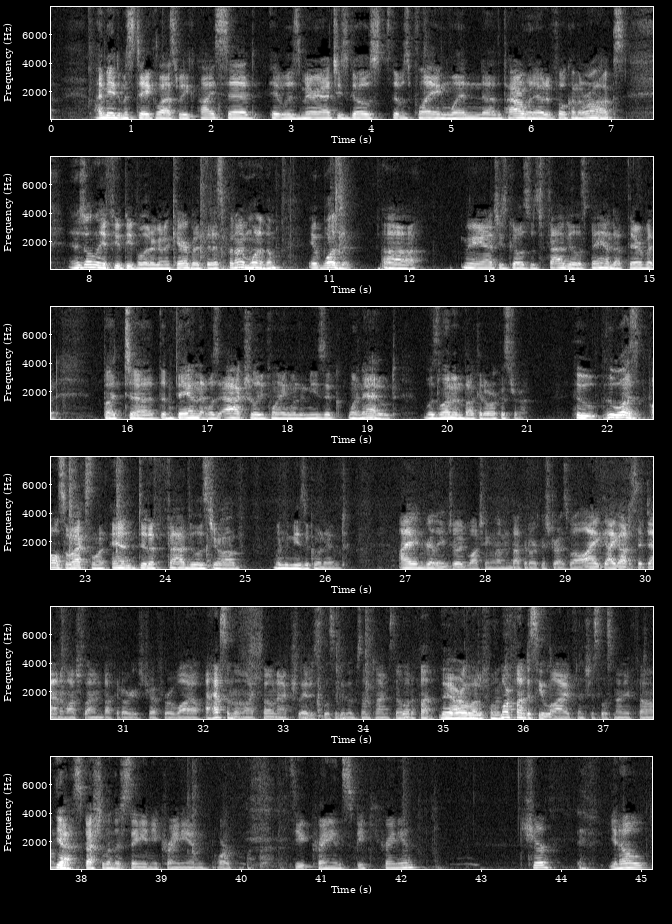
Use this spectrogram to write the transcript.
I made a mistake last week. I said it was Mariachi's Ghost that was playing when uh, the power went out at Folk on the Rocks. And there's only a few people that are going to care about this, but I'm one of them. It wasn't. Uh, Mariachi's Ghost was a fabulous band up there, but but uh, the band that was actually playing when the music went out was Lemon Bucket Orchestra who who was also excellent and did a fabulous job when the music went out. I really enjoyed watching Lemon Bucket Orchestra as well. I, I got to sit down and watch Lemon Bucket Orchestra for a while. I have some on my phone actually. I just listen to them sometimes. They're a lot of fun. They are a lot of fun. More fun to see live than just listen on your phone. Yeah. Especially when they're singing Ukrainian or do Ukrainians speak Ukrainian? Sure. If you know,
